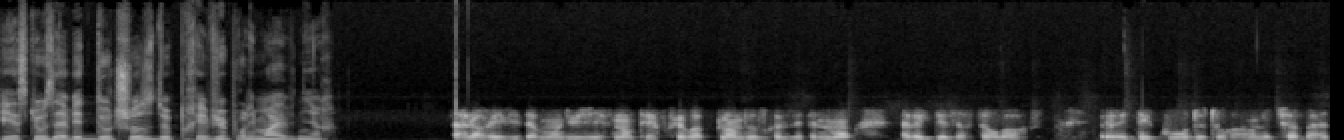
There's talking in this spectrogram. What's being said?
Et est-ce que vous avez d'autres choses de prévues pour les mois à venir? Alors évidemment, l'UGF Nanterre prévoit plein d'autres événements avec des afterworks, euh, des cours de Torah, le Shabbat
